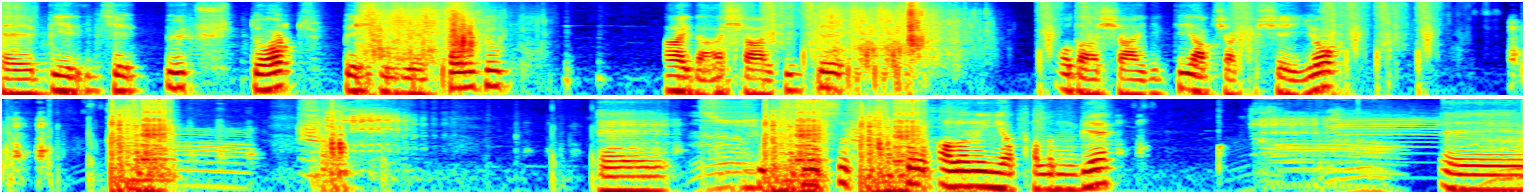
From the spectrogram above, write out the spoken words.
Ee, 1, 2, 3, 4, 5.ye koyduk. Hayda aşağı gitti. O da aşağı gitti. Yapacak bir şey yok. Ee, sınırsız su alanı yapalım bir. Ee,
